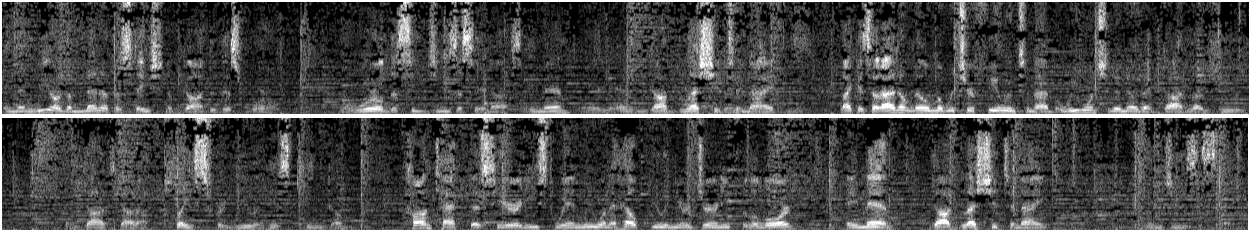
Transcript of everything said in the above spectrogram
And then we are the manifestation of God to this world. The world to see Jesus in us. Amen. Amen. God bless you tonight. And Like I said, I don't know what you're feeling tonight, but we want you to know that God loves you and God's got a place for you in His kingdom. Contact us here at East Wind. We want to help you in your journey for the Lord. Amen. God bless you tonight. In Jesus' name.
